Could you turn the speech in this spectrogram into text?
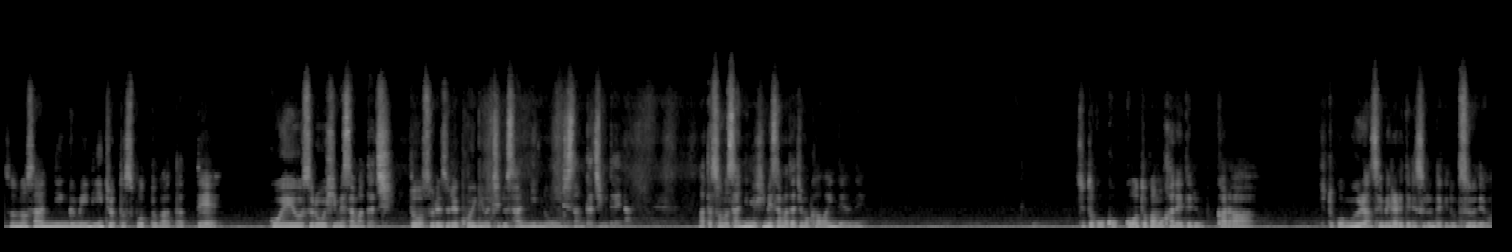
その3人組にちょっとスポットが当たって護衛をするお姫様たちとそれぞれ恋に落ちる3人のおじさんたちみたいなまたその3人の姫様たちも可愛いんだよね。ちょっとこう国交とかも兼ねてるからちょっとこうムーラン責められたりするんだけど2では。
